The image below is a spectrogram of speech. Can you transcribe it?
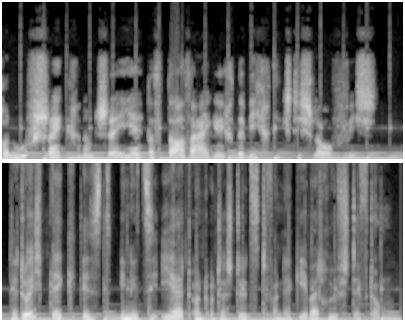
kann aufschrecken und schreien, dass das eigentlich der wichtigste Schlaf ist. Der Durchblick ist initiiert und unterstützt von der Gebert Rüff Stiftung.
